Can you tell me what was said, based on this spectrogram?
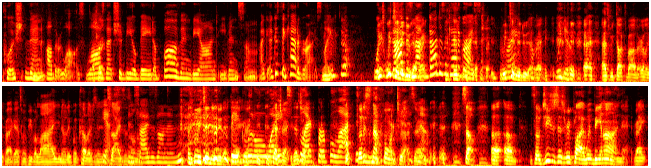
push than other laws. Laws right. that should be obeyed above and beyond even some. I, I guess they categorize like. Mhm. yeah. We, Which we tend God to do does that, not. right? God doesn't categorize sin. right. We tend to do that, Okay, right? We do. As we talked about in the early podcast, when people lie, you know, they put colors and Yes, sizes and on them. sizes on them. we tend to do that. Big today, right? little That's white, right, that's black, right. purple lie. So this is not foreign to us, right? No. so, uh, um, so Jesus' reply went beyond that, right?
